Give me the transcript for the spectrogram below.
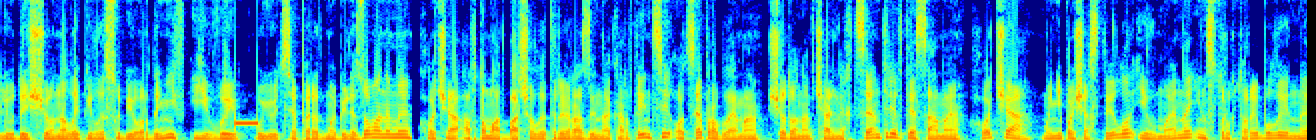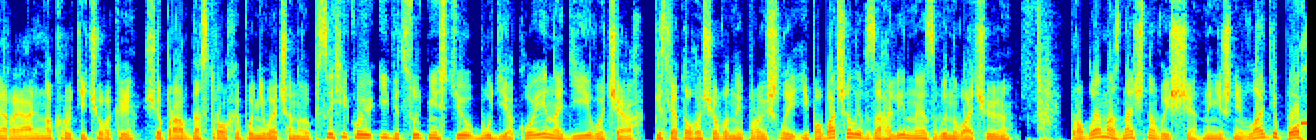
Люди, що налепіли собі орденів і вибуються перед мобілізованими. Хоча автомат бачили три рази на картинці, оце проблема. Щодо навчальних центрів, те саме. Хоча мені пощастило, і в мене інструктори були нереально круті чуваки. Щоправда, з трохи понівеченою психікою і відсутністю будь-якої надії в очах. Після того, що вони пройшли і побачили, взагалі не звинувачую. Проблема значно вище. Нинішній владі пох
